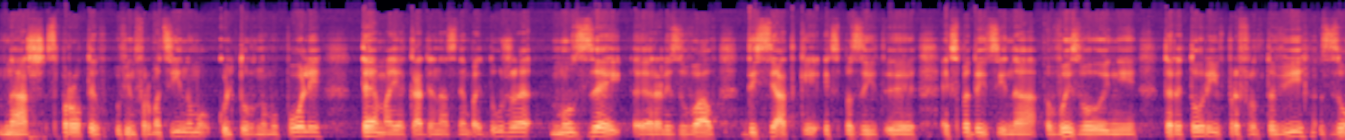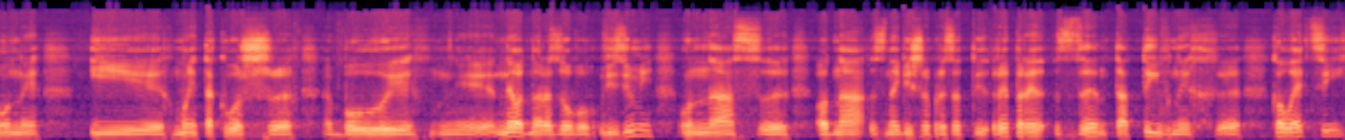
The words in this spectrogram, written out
наш спротив в інформаційному культурному полі. Тема, яка для нас не байдужа. Музей реалізував десятки експедицій на визволені території в прифронтові зони. І ми також е, були е, неодноразово в Ізюмі. У нас е, одна з найбільш репрезентати- репрезентативних колекцій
